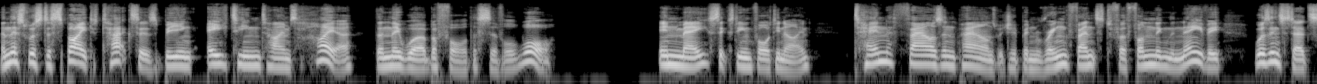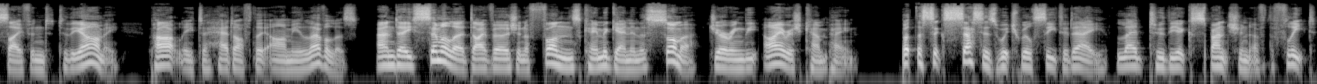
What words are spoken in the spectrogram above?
and this was despite taxes being 18 times higher than they were before the Civil War. In May 1649, £10,000, which had been ring fenced for funding the navy, was instead siphoned to the army, partly to head off the army levellers. And a similar diversion of funds came again in the summer during the Irish campaign. But the successes which we'll see today led to the expansion of the fleet,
